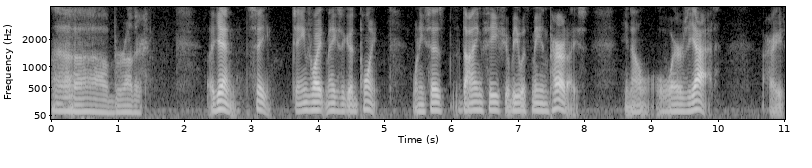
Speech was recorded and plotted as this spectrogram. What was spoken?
Oh, brother. Again, see, James White makes a good point. When he says, the dying thief, you'll be with me in paradise. You know, where's he at? All right.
